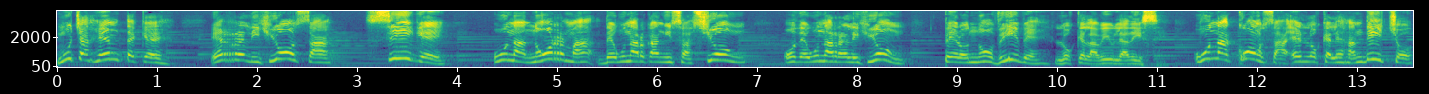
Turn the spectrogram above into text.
Mucha gente que es religiosa sigue una norma de una organización o de una religión, pero no vive lo que la Biblia dice. Una cosa es lo que les han dicho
